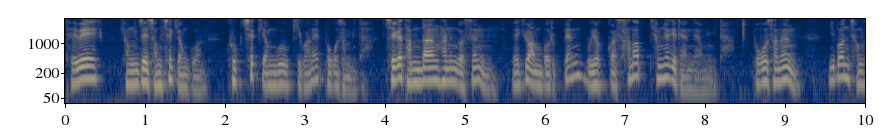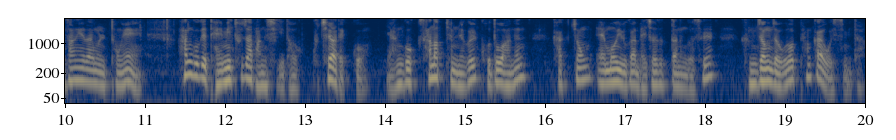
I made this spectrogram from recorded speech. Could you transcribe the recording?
대외 경제정책연구원 국책연구기관의 보고서입니다. 제가 담당하는 것은 외교 안보를 뺀 무역과 산업 협력에 대한 내용입니다. 보고서는 이번 정상회담을 통해 한국의 대미 투자 방식이 더 구체화됐고 양국 산업 협력을 고도화하는 각종 MOU가 맺어졌다는 것을 긍정적으로 평가하고 있습니다.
